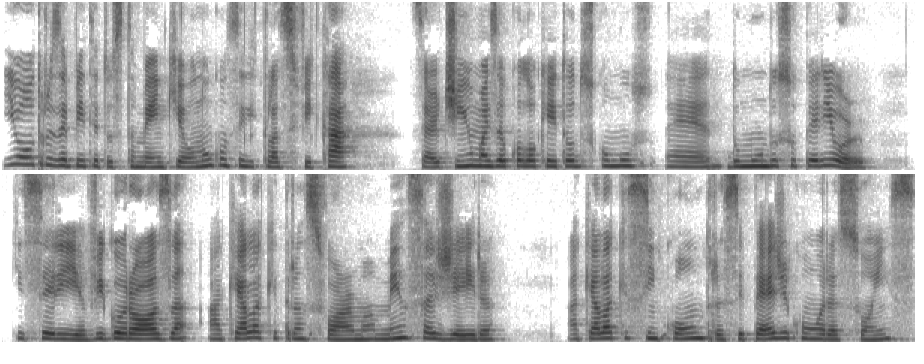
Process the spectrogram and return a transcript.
E outros epítetos também que eu não consegui classificar certinho, mas eu coloquei todos como é, do mundo superior, que seria vigorosa, aquela que transforma, mensageira, aquela que se encontra, se pede com orações,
